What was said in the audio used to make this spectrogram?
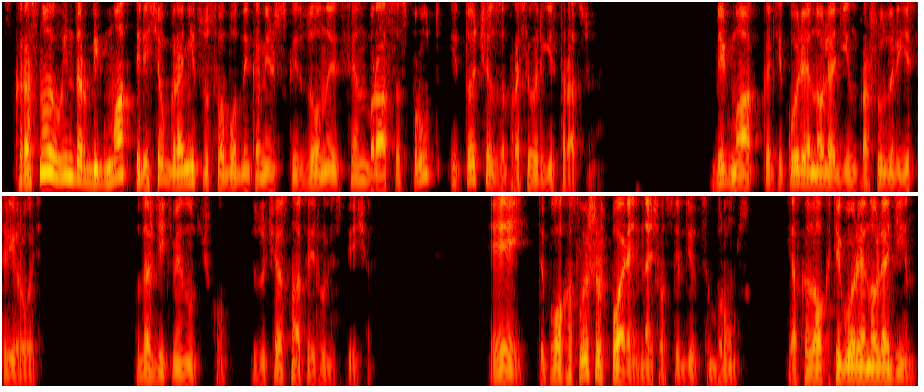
Скоростной Уиндер Биг Мак пересек границу свободной коммерческой зоны Фенбраса Спрут и тотчас запросил регистрацию. Биг Мак, категория 01, прошу зарегистрировать. Подождите минуточку, безучастно ответил диспетчер. Эй, ты плохо слышишь, парень, начал сердиться Брумс. Я сказал категория 01.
